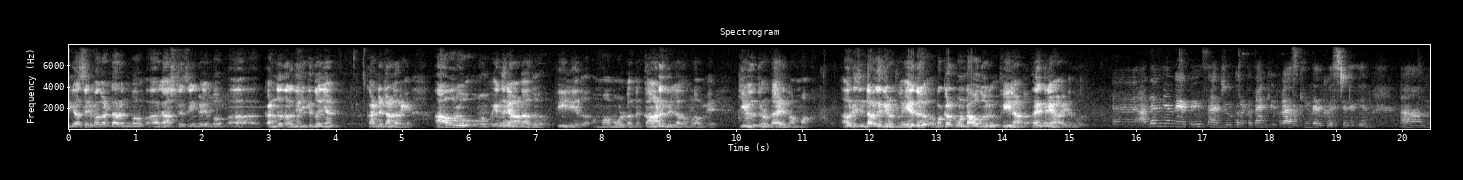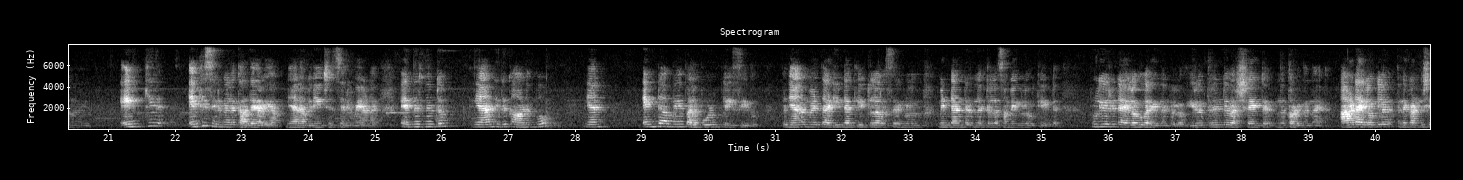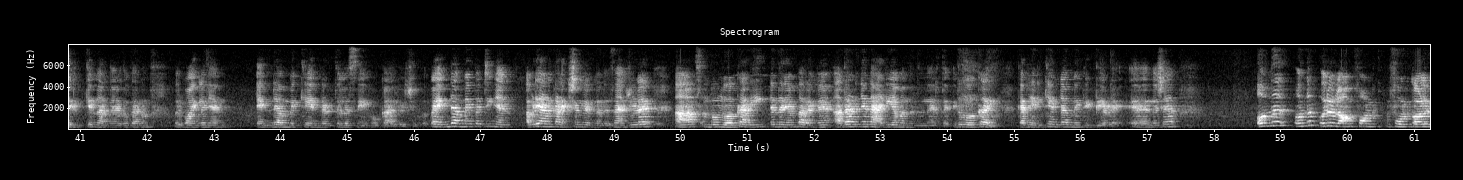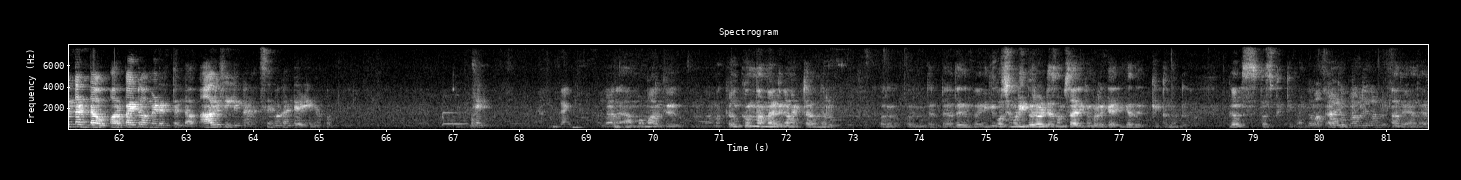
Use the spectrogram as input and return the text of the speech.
Cinema കണ്ടിറങ്ങുമ്പോൾ last scene കഴിയുമ്പോൾ കണ്ണു നിറഞ്ഞിരിക്കുന്നത് ഞാൻ കണ്ടിട്ടാണ് ഇറങ്ങിയത്. ആ ഒരു എങ്ങനെയാണ് അത് ഫീൽ ചെയ്തത്? അമ്മ മോൾ ബന്ധം കാണുന്നില്ല നമ്മൾ അമ്മയെ. ജീവിതത്തിലുണ്ടായിരുന്ന അമ്മ. ആ ഒരു ചിന്താഗതി ഉണ്ടല്ലോ. ഏത് മക്കൾക്കും ഉണ്ടാവുന്ന ഒരു ഫീലാണ് അത് അതാണ് ഞാൻ നേരത്തെ സാൻജു ഫോർ ആസ്കിങ് ക്വസ്റ്റ്യൻ എനിക്ക് എനിക്ക് സിനിമയുടെ കഥ അറിയാം. ഞാൻ അഭിനയിച്ച സിനിമയാണ്. എന്നിരുന്നിട്ടും ഞാൻ ഇത് കാണുമ്പോൾ ഞാൻ എന്റെ അമ്മയെ പലപ്പോഴും പ്ലേസ് ചെയ്തു. ഇപ്പം ഞാൻ അമ്മയടുത്ത് അടി ഉണ്ടാക്കിയിട്ടുള്ള അവസരങ്ങളും മിണ്ടാണ്ടിരുന്നിട്ടുള്ള സമയങ്ങളും ഒക്കെ ഉണ്ട്. പുള്ളി ഒരു ഡയലോഗ് പറയുന്നുണ്ടല്ലോ. ഇരുപത്തിരണ്ട് വർഷമായിട്ട് ഇന്ന് തുടങ്ങുന്ന ആ ഡയലോഗിൽ എന്റെ കണ്ണ് ശരിക്കും നിറഞ്ഞായിരുന്നു. കാരണം ഒരു പോയിന്റിൽ ഞാൻ എന്റെ അമ്മയ്ക്ക് എന്റെ അടുത്തുള്ള സ്നേഹമൊക്കെ ആലോചിച്ചു. അപ്പൊ എന്റെ അമ്മയെ പറ്റി ഞാൻ അവിടെയാണ് കണക്ഷൻ വരുന്നത്. സാൻഡ്രിയുടെ ആ സംഭവം വർക്കായി എന്ന് ഞാൻ പറഞ്ഞ് അതാണ് ഞാൻ ആഡ് ചെയ്യാൻ വന്നത് നേരത്തെ. ഇത് വർക്കായി കാരണം എനിക്ക് എന്റെ അമ്മയെ കിട്ടി അവിടെ. എന്ന് വെച്ചാൽ ഒന്ന് ഒന്ന് ഒരു ലോങ് ഫോൺ ഫോൺ കോൾ ഇന്ന് ഉണ്ടാവും ഉറപ്പായിട്ടും അമ്മയുടെ അടുത്ത് ഉണ്ടാവും ആ ഒരു ഫീലിംഗ് ആണ് സിനിമ കണ്ടു കഴിഞ്ഞപ്പോൾ അമ്മമാർക്ക് മക്കൾക്കും നന്നായിട്ട് കണക്ട് ആവുന്ന ഒരു ഒരു ഒരു ഇതുണ്ട്. അത് എനിക്ക് കുറച്ചും കൂടി ഇവരുമായിട്ട് സംസാരിക്കുമ്പോഴൊക്കെ എനിക്കത് കിട്ടുന്നുണ്ട്. ഗേൾസ് പെർസ്പെക്റ്റീവ് അതെ അതെ.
